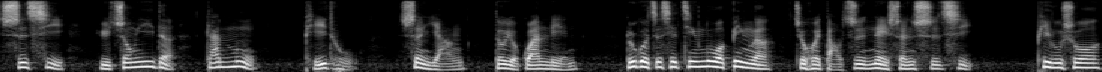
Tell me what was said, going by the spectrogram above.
湿气与中医的肝木、脾土、肾阳都有关联。如果这些经络病了，就会导致内生湿气。譬如说，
